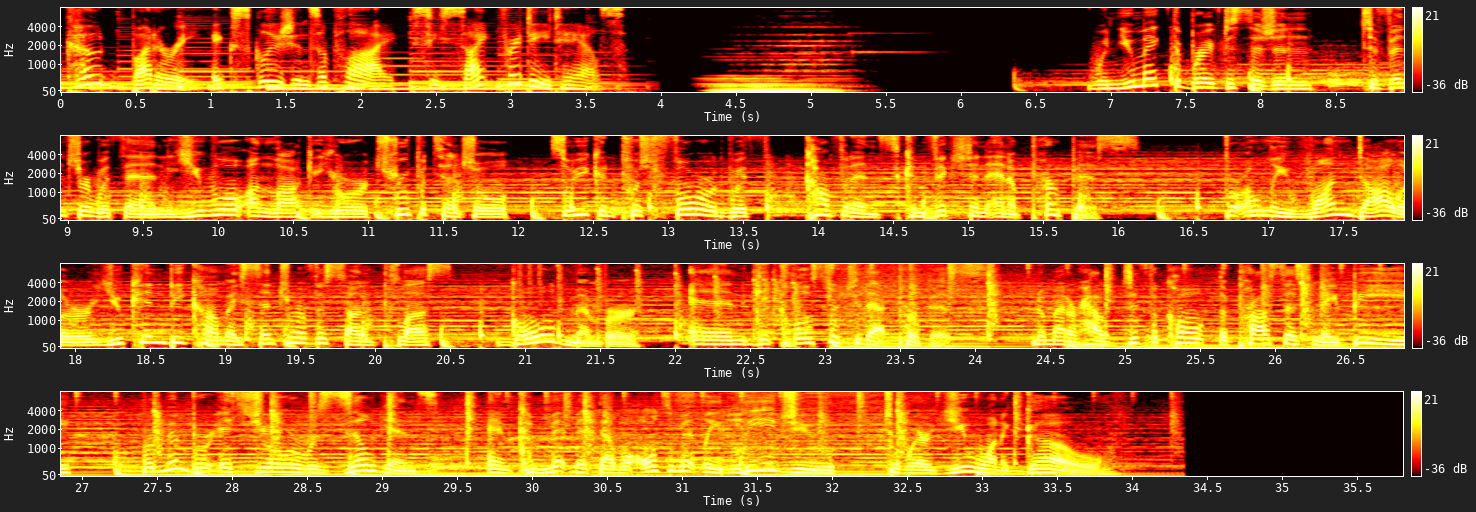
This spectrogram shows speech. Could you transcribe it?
Code BUTTERY. Exclusions apply. See site for details. When you make the brave decision to venture within, you will unlock your true potential so you can push forward with confidence, conviction, and a purpose. For only $1, you can become a Center of the Sun Plus Gold member and get closer to that purpose. No matter how difficult the process may be, remember it's your resilience and commitment that will ultimately lead you to where you want to go.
